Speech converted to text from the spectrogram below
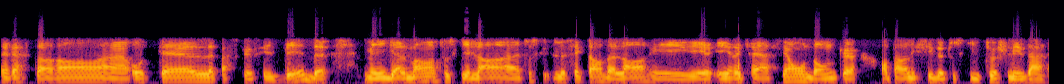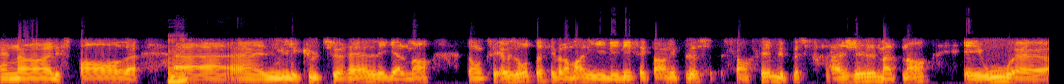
restaurants, hôtels, parce que c'est vide, mais également tout ce qui est l'art, tout ce, le secteur de l'art et, et, récréation. Donc, on parle ici de tout ce qui touche les arénas, les sports, mhm. euh, les milieux culturels également. Donc, eux autres, c'est vraiment les, les, secteurs les plus sensibles, les plus fragiles maintenant et où euh,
